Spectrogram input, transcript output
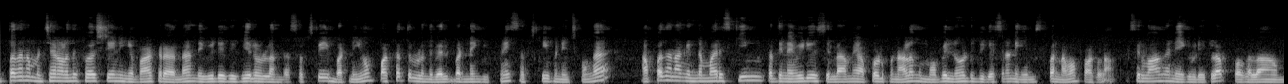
இப்போ தான் நம்ம சேனல் வந்து ஃபர்ஸ்ட் டே நீங்கள் பார்க்குறாருந்தா இந்த வீடியோக்கு கீழே உள்ள அந்த சப்ஸ்கிரைப் பட்டனையும் பக்கத்தில் உள்ள அந்த பெல் பட்டனையும் கிளிக் பண்ணி சப்ஸ்கிரைப் பண்ணி வச்சுக்கோங்க. அப்போ தான் நாங்கள் இந்த மாதிரி ஸ்கீம் பற்றின வீடியோஸ் எல்லாமே அப்லோட் பண்ணாலும் உங்கள் மொபைல் நோட்டிஃபிகேஷனை நீங்கள் மிஸ் பண்ணாமல் பார்க்கலாம். சரி வாங்க நீங்கள் வீடியோக்கெலாம் போகலாம்.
